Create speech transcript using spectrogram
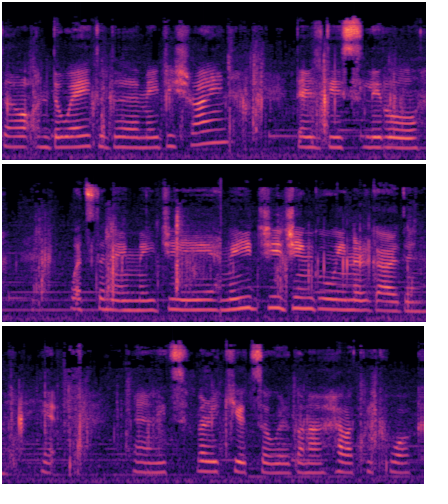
So on the way to the Meiji Shrine, there's this little, what's the name, Meiji, Meiji Jingu Inner Garden. Yeah, and it's very cute, so we're gonna have a quick walk.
